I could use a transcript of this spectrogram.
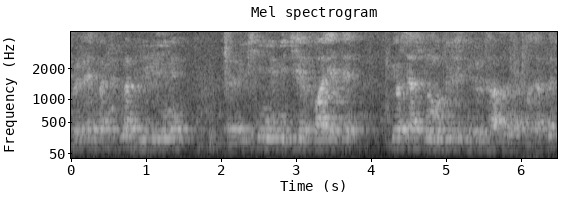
Köylü Hizmet Hizmet Birliği'nin e, 2022 yılı faaliyeti görsel sunumu birlik müdürü tarafından yapılacaktır.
